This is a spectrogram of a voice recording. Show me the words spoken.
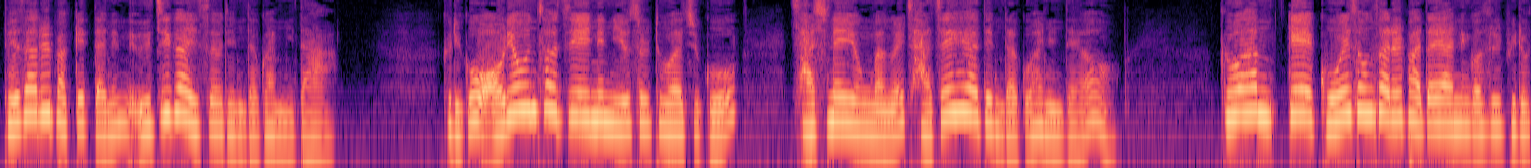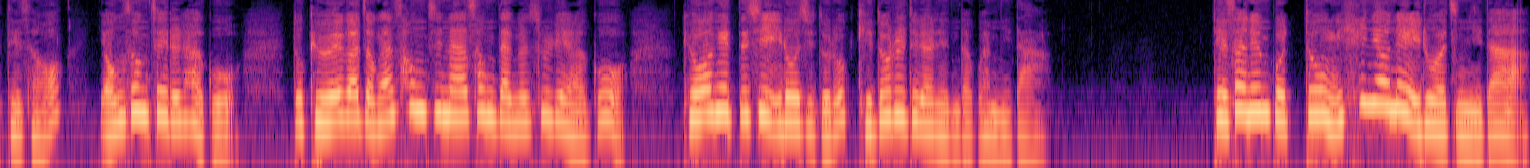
대사를 받겠다는 의지가 있어야 된다고 합니다. 그리고 어려운 처지에 있는 이웃을 도와주고 자신의 욕망을 자제해야 된다고 하는데요. 그와 함께 고해 성사를 받아야 하는 것을 비롯해서 영성체를 하고 또 교회가 정한 성지나 성당을 순례하고 교황의 뜻이 이루어지도록 기도를 드려야 된다고 합니다. 대사는 보통 희년에 이루어집니다.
